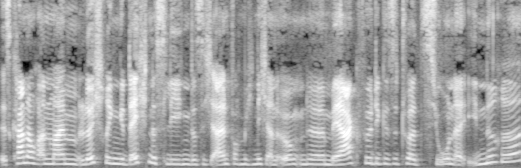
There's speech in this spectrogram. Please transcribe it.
es kann auch an meinem löchrigen Gedächtnis liegen, dass ich einfach mich nicht an irgendeine merkwürdige Situation erinnere.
